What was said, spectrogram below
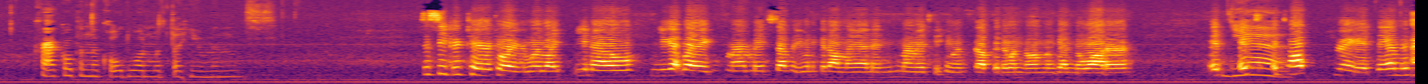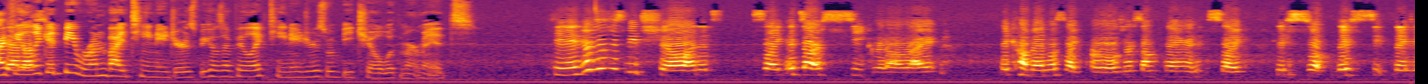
Crack open the cold one with the humans. it's a secret territory where like you know you get like mermaid stuff that you wouldn't get on land, and mermaids get human stuff that they wouldn't normally get in the water. It's Yeah. it's it's all trade. They understand. I feel that's- like it'd be run by teenagers because I feel like teenagers would be chill with mermaids. teenagers would just be chill, and it's, it's like it's our secret, all right. They come in with like pearls or something, and it's like they so they see they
